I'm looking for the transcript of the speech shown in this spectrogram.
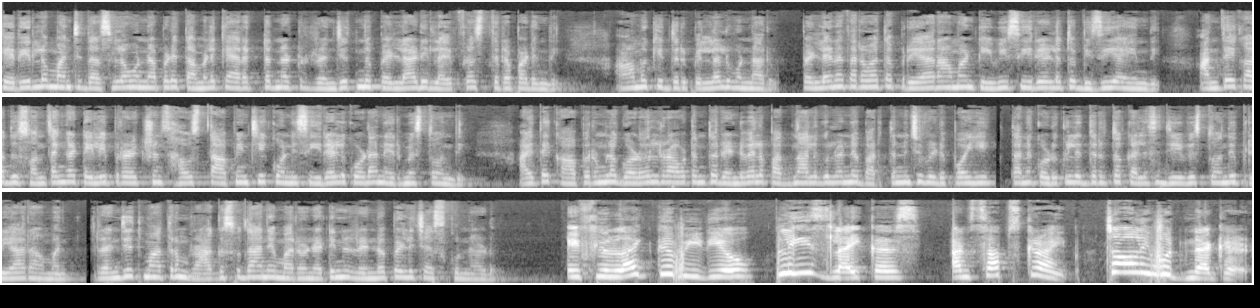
కెరీర్లో మంచి దశలో ఉన్నప్పుడే తమిళ క్యారెక్టర్ నటుడు రంజిత్ను పెళ్ళాడి లైఫ్లో స్థిరపడింది. ఆమెకి ఇద్దరు పిల్లలు ఉన్నారు. పెళ్ళైన తర్వాత ప్రియారామన్ టీవీ సీరియళ్ళతో బిజీ అయింది. అంతేకాదు సొంతంగా టెలి ప్రొడక్షన్స్ హౌస్ స్థాపించి కొన్ని సీరియల్ కూడా నిర్మిస్తోంది. అయితే కాపురంలో గొడవలు రావడంతో రెండు వేల పద్నాలుగులోనే భర్త నుంచి విడిపోయి తన కొడుకులిద్దరితో కలిసి జీవిస్తోంది ప్రియారామన్ రంజిత్ మాత్రం రాగసుధా అనే మరో నటిని రెండో పెళ్ళి చేసుకున్నాడు. If you like the video please like us and subscribe Tollywood Nagar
